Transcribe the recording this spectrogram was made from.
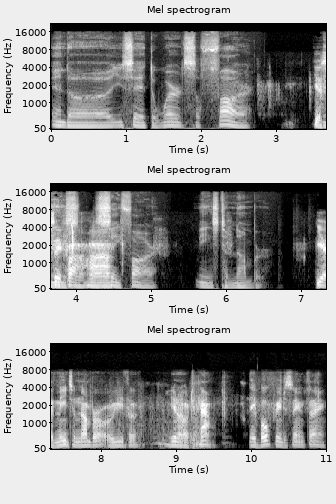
And uh, you said the word safar. Yes, yeah, safar. Uh, safar means to number. Yeah, it means a number or either, you know, to count. They both mean the same thing.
